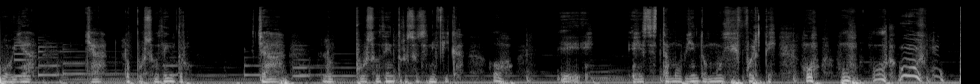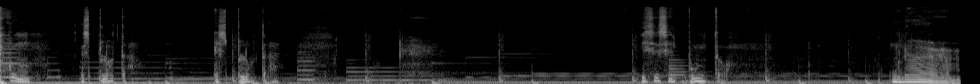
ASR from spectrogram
voy a, ya lo puso dentro, ya lo puso dentro, eso significa, oh, eh, se está moviendo muy fuerte. Oh, oh, oh, explota. Explota. ese es el punto. Una...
